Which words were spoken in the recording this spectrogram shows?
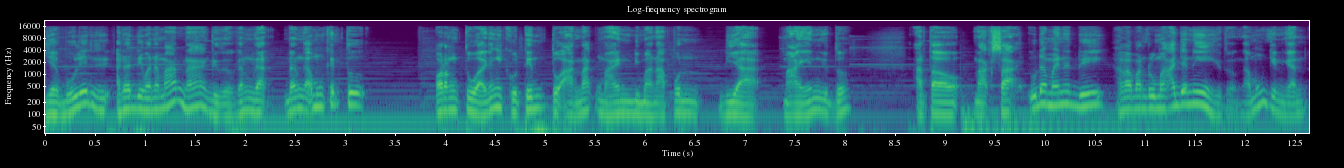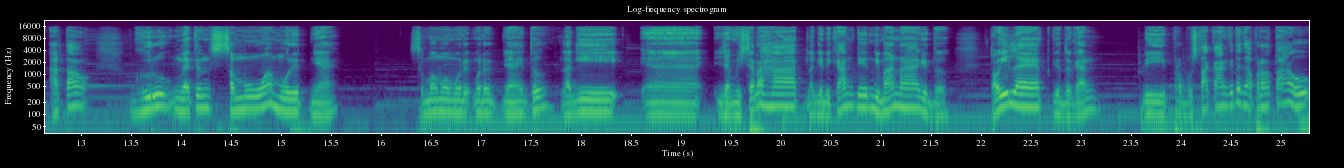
ya bully ada di mana-mana gitu kan nggak dan nggak mungkin tuh orang tuanya ngikutin tuh anak main di mana pun dia main gitu atau maksa udah mainnya di halaman rumah aja nih gitu. Nggak mungkin kan? Atau guru ngeliatin semua muridnya semua murid-muridnya itu lagi eh, jam istirahat lagi di kantin di mana gitu. Toilet gitu kan? Di perpustakaan kita nggak pernah tahu.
